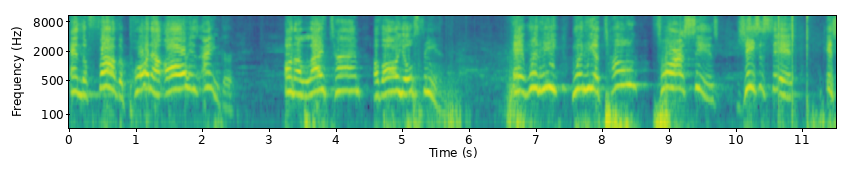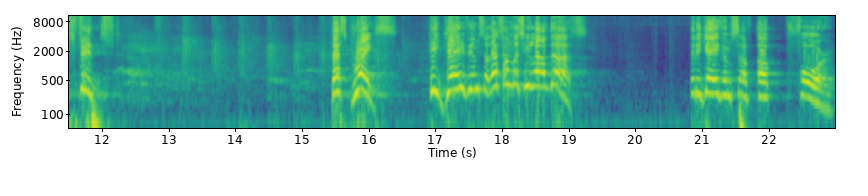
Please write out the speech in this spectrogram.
And the Father poured out all his anger on a lifetime of all your sin. And when he when he atoned for our sins, Jesus said, "It's finished." That's grace. He gave himself. That's how much he loved us. That he gave himself up for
